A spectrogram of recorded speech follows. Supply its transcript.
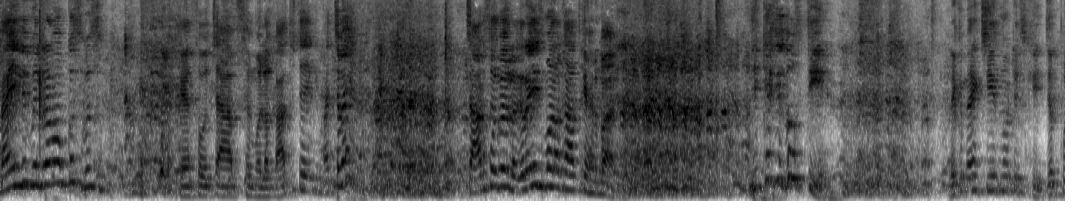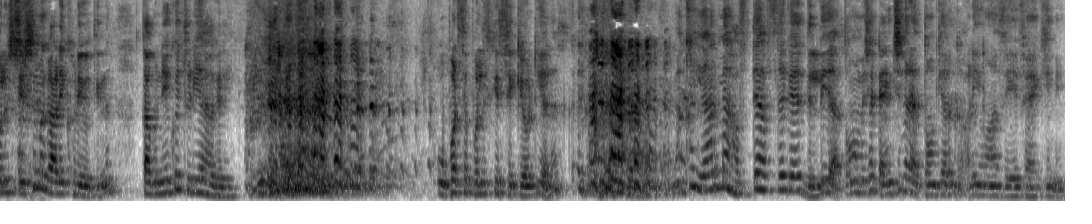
मैं ही नहीं मिल रहा हूँ आपको सुबह सुबह क्या सोचा आपसे मुलाकात हो जाएगी। अच्छा भाई, चार सौ रुपये लग रहे हैं इस मुलाकात के हर बार। ये कैसी दोस्ती है? लेकिन एक चीज़ नोटिस की, जब पुलिस स्टेशन में गाड़ी खड़ी होती ना, तब नहीं कोई चिड़िया हग रही। ऊपर से पुलिस की सिक्योरिटी अलग। मैं कहा, यार, मैं हफ़्ते हफ़्ते के दिल्ली जाता हूँ, हमेशा टेंशन में रहता हूँ कि यार गाड़ी वहाँ सेफ़ है कि नहीं?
